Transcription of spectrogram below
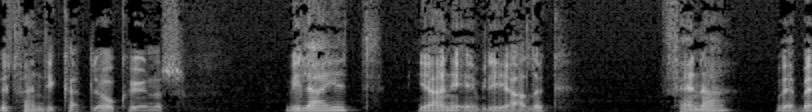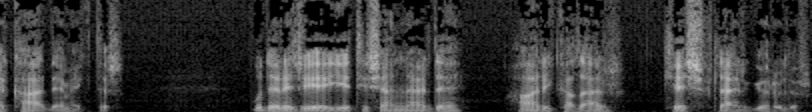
Lütfen dikkatli okuyunuz. Vilayet yani evliyalık fena ve beka demektir. Bu dereceye yetişenlerde harikalar, keşfler görülür.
